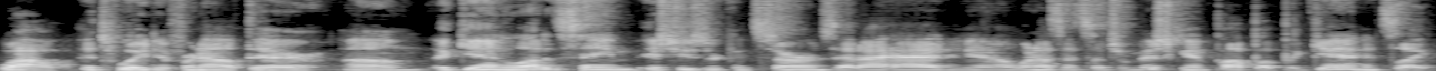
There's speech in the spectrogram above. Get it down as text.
wow it's way different out there. Um, again a lot of the same issues or concerns that i had you know when i was at central michigan pop up again it's like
